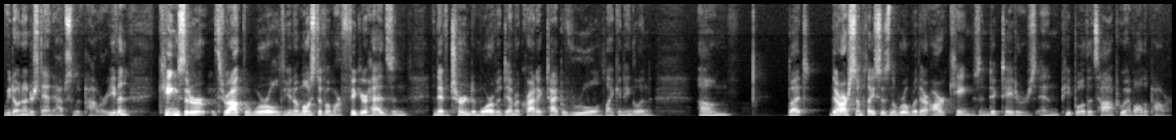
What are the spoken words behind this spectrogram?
We don't understand absolute power. Even kings that are throughout the world, you know, most of them are figureheads and, and they've turned to more of a democratic type of rule, like in England. Um, but there are some places in the world where there are kings and dictators and people at the top who have all the power.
